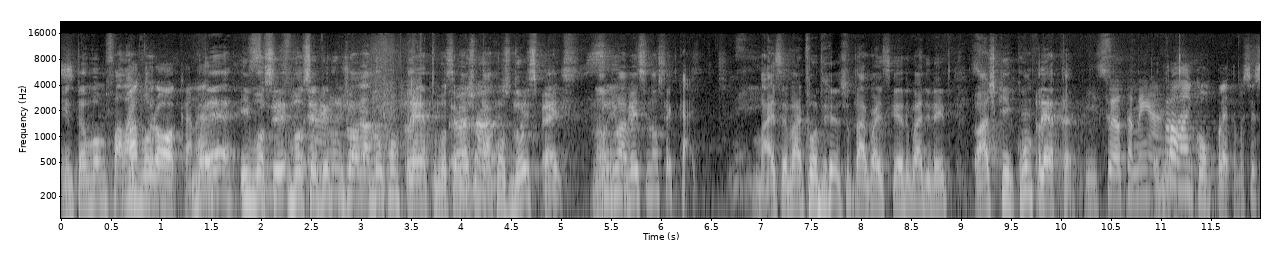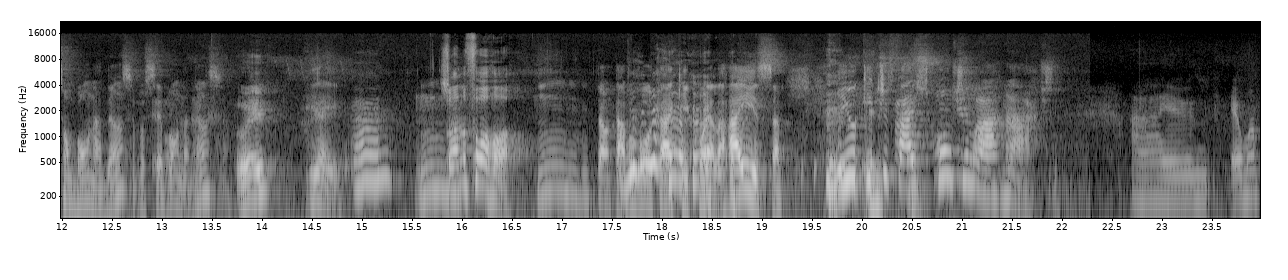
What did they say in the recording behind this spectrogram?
Então vamos falar Uma que vo- troca, né? É, e você, você vira um jogador completo, você vai chutar com os dois pés. Não de uma vez, senão você cai. Mas você vai poder chutar com a esquerda e com a direita. Eu acho que completa. Isso eu também acho. Falar em completa, vocês são bons na dança? Você é bom na dança? Oi? E aí? Só no forró. Hum, então tá, vou voltar aqui com ela. Raíssa, e o que te faz continuar na arte? Ah, é, é uma.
